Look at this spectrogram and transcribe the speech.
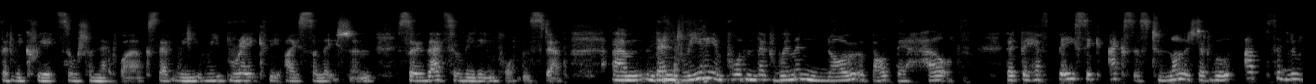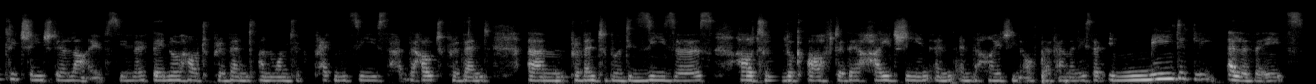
that we create social networks, that we we break the isolation. So that's a really important step. Um, then really important that women know about their health that they have basic access to knowledge that will absolutely change their lives. You know, if they know how to prevent unwanted pregnancies, how to prevent um, preventable diseases, how to look after their hygiene and, and the hygiene of their families, that immediately elevates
